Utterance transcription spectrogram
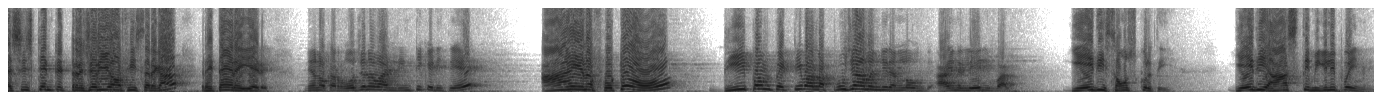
అసిస్టెంట్ ట్రెజరీ ఆఫీసర్గా రిటైర్ అయ్యాడు. నేను ఒక రోజున వాళ్ళ ఇంటికి వెడితే ఆయన ఫోటో దీపం పెట్టి వాళ్ళ పూజా మందిరంలో ఉంది. ఆయన లేని ఇవ్వాలి ఏది సంస్కృతి? ఏది ఆస్తి మిగిలిపోయింది?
